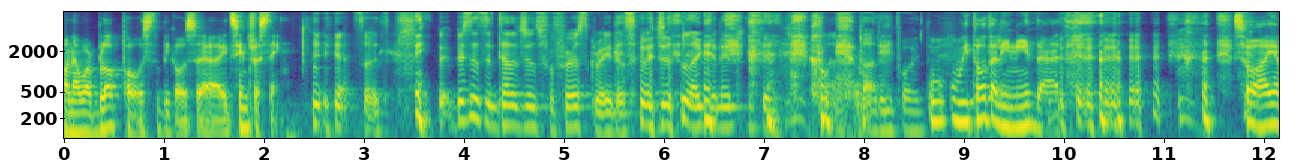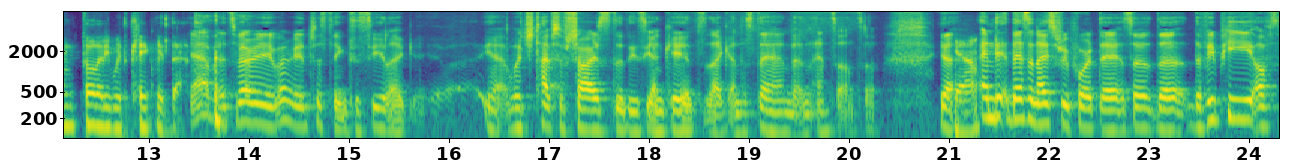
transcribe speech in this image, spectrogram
on our blog post because uh, it's interesting. yeah, so it's business intelligence for first graders, which is like an interesting uh, starting point. We totally need that. so I am totally with Qlik with that. Yeah, but it's very very interesting to see like yeah, which types of charts do these young kids like understand and, and so on. So, yeah. yeah. And there's a nice report there. So the, the VP of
